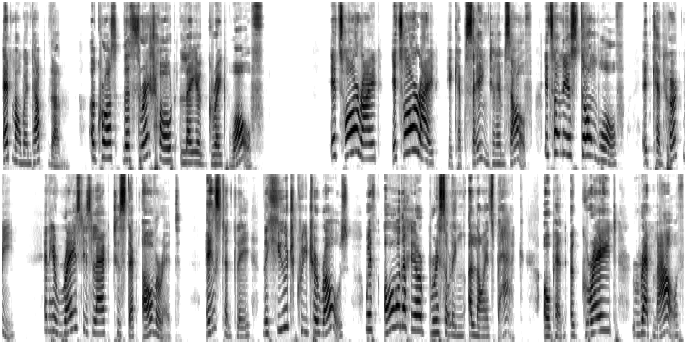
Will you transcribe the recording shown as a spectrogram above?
Edmund went up them. Across the threshold lay a great wolf. It's all right, it's all right, he kept saying to himself. It's only a stone wolf. It can't hurt me. And he raised his leg to step over it. Instantly, the huge creature rose, with all the hair bristling along its back. opened a great red mouth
